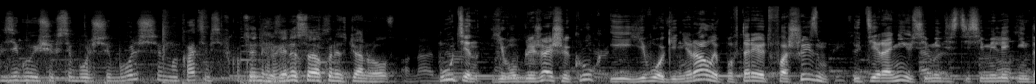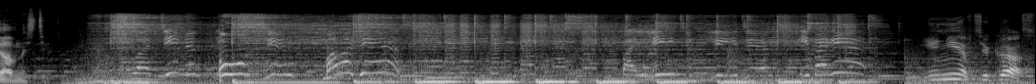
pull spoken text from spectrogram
зигующих все больше и больше. Мы катимся в какой-то Путин, его ближайший круг и его генералы повторяют фашизм и тиранию 77-летней давности. Владимир Путин нефть и газ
